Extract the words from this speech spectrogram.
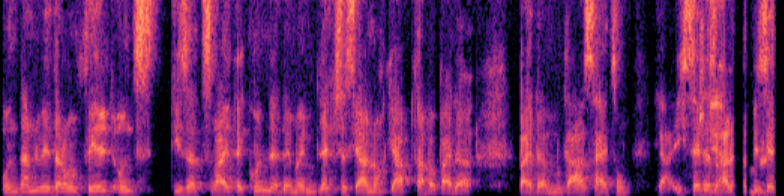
Und dann wiederum fehlt uns dieser zweite Kunde, den wir letztes Jahr noch gehabt haben bei der, bei der Gasheizung. Ja, ich sehe das alles ein bisschen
